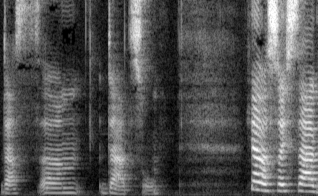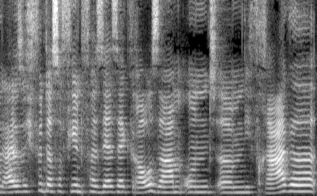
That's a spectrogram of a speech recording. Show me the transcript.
das ähm, dazu. Ja, was soll ich sagen? Also ich finde das auf jeden Fall sehr, sehr grausam. Und ähm, die Frage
